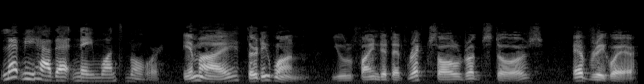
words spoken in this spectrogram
Let me have that name once more. MI31. You'll find it at Rexall drugstores everywhere.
